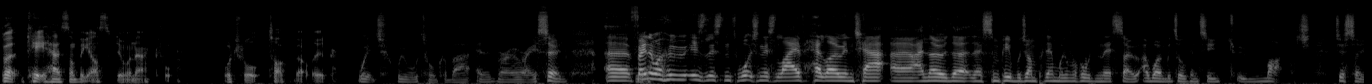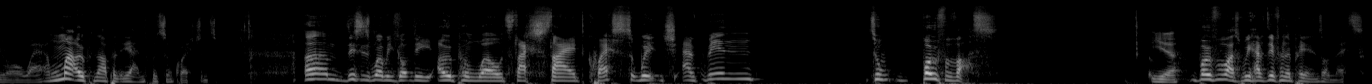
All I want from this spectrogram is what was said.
but Kate has something else to do in Act Four, which we'll talk about later. which we will talk about in very very soon. Uh, for anyone who is listening to watching this live, hello in chat. Uh, I know that there's some people jumping in. We're recording this, so I won't be talking to you too much, just so you're aware. And we might open up at the end with some questions. Um, this is where we've got the open world slash side quests, which have been to both of us. Yeah. Both of us, we have different opinions on this.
